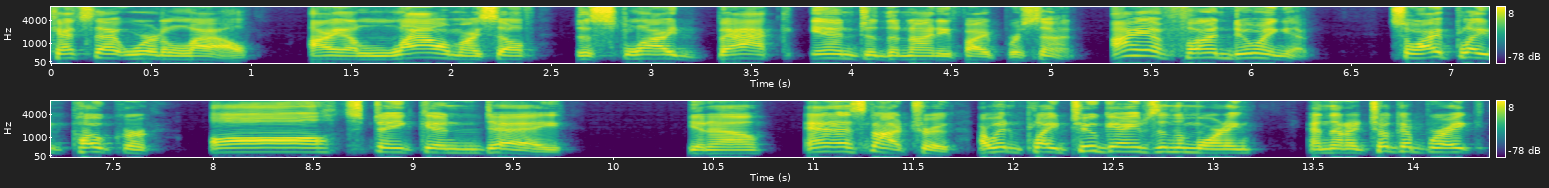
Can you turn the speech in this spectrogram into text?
catch that word allow, I allow myself to slide back into the 95%. I have fun doing it. So I played poker all stinking day, you know, and that's not true. I went and played two games in the morning, and then I took a break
